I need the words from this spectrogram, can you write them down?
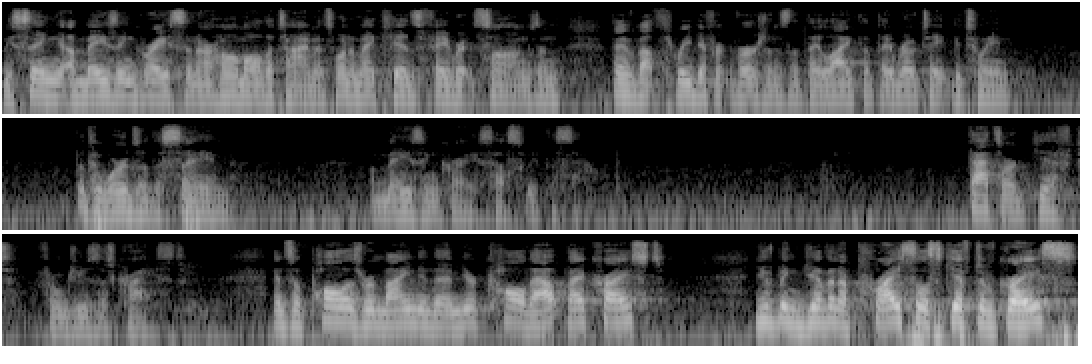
We sing Amazing Grace in our home all the time. It's one of my kids' favorite songs, and they have about three different versions that they like that they rotate between. But the words are the same Amazing Grace, how sweet the sound. That's our gift from Jesus Christ. And so Paul is reminding them you're called out by Christ. You've been given a priceless gift of grace.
